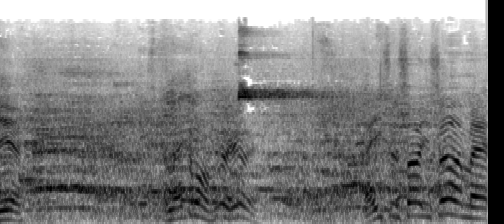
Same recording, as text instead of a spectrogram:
Yeah. Hey, man, come on. Here, here. Hey, you should have saw your son, man.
